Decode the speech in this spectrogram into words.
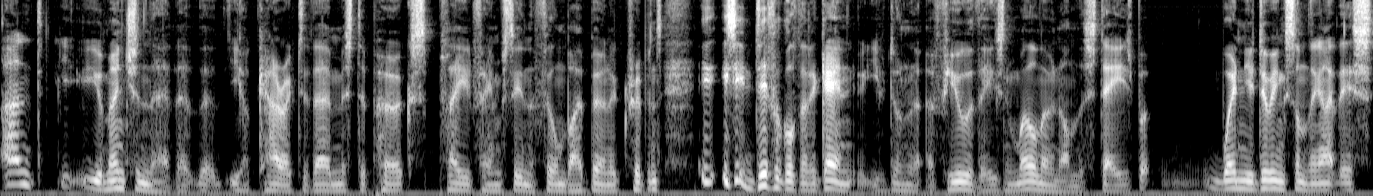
And you mentioned there that, that, your character there, Mr. Perks, played famously in the film by Bernard Cribbins. Is it difficult that, again, you've done a few of these and well known on the stage, but when you're doing something like this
